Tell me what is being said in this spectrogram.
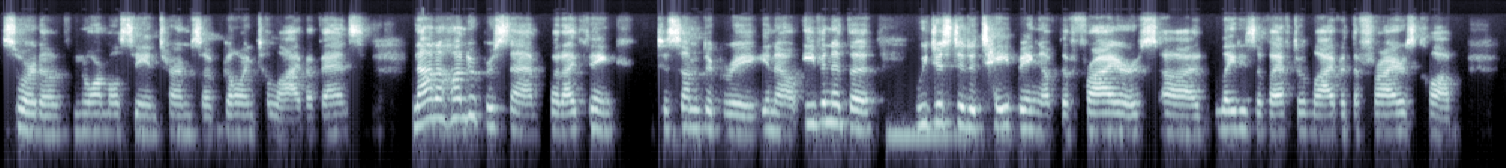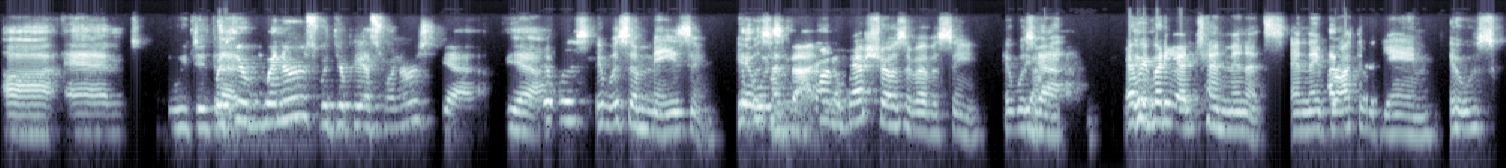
sort of normalcy in terms of going to live events. Not hundred percent, but I think to some degree, you know, even at the we just did a taping of the Friars, uh, Ladies of Laughter live at the Friars Club, uh, and we did with your winners, with your past winners. Yeah, yeah. It was it was amazing. It, it was, was one of the best shows I've ever seen. It was yeah. Amazing. Everybody had 10 minutes and they brought their game. It was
